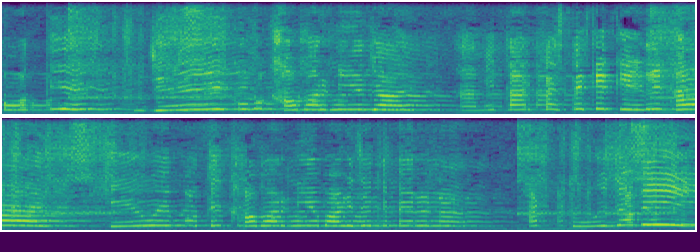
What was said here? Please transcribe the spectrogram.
পথ দিয়ে যে কোনো খাবার নিয়ে যায়। আমি তার কাছ থেকে কেড়ে খাই। কেউ এ পথে খাবার নিয়ে বাড়ি যেতে পারে না। যাবি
